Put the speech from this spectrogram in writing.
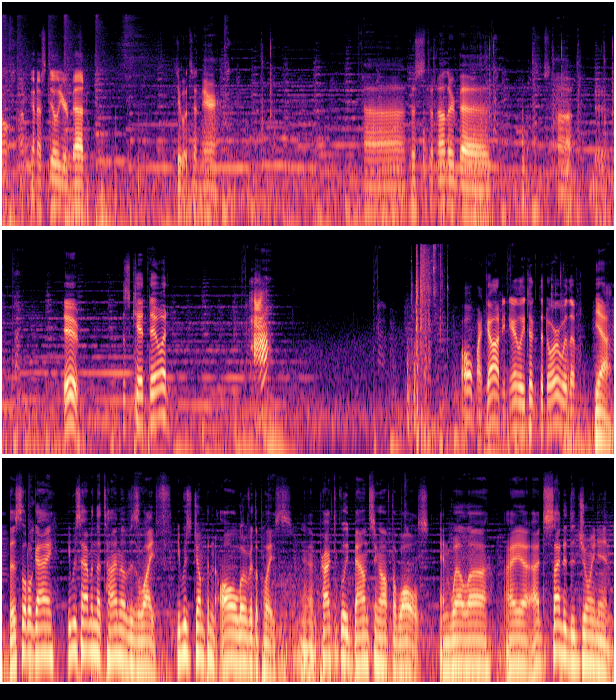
Oh, I'm gonna steal your bed. See what's in there. Uh, just another bed. It's not good. Dude, what's this kid doing? Huh? Oh my god, he nearly took the door with him. Yeah, this little guy, he was having the time of his life. He was jumping all over the place, uh, practically bouncing off the walls. And well, uh, I, uh, I decided to join in.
